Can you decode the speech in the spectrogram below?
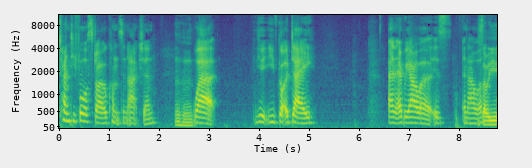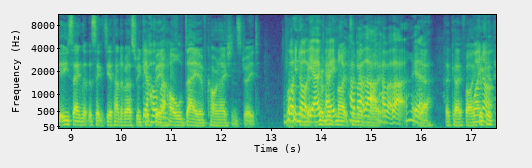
twenty four style constant action hmm where you you've got a day, and every hour is an hour. So are you, are you saying that the 60th anniversary Would be a could whole be a whole day of Coronation Street? Why Like, not? mi- Yeah, from okay. midnight How about that? How about that? Yeah. Okay, fine. Why because, not?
